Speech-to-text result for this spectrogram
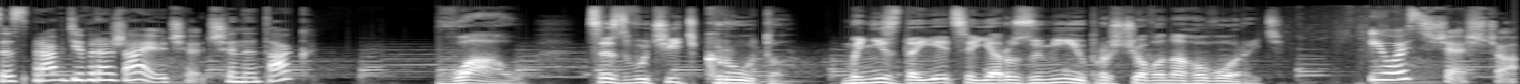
Це справді вражаюче, чи не так? Вау, це звучить круто. Мені здається, я розумію, про що вона говорить. І ось ще що.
